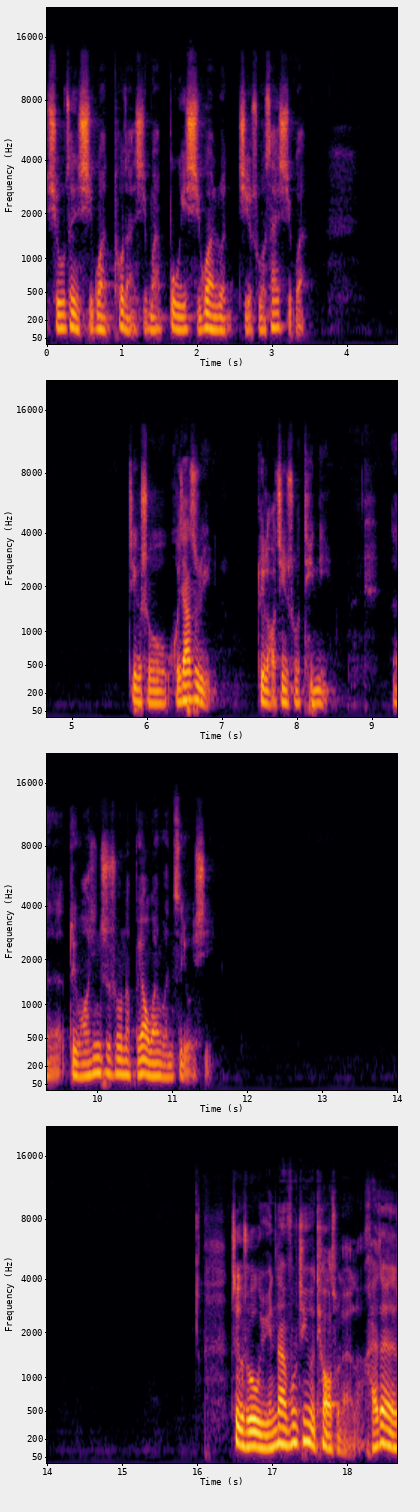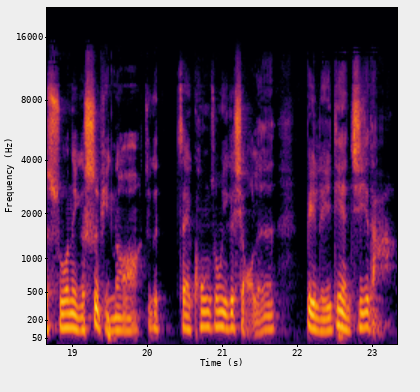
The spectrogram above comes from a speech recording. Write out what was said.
修正习惯，拓展习惯，不为习惯论，解说三习惯。”这个时候回家之旅对老晋说：“挺你。”呃，对王兴之说呢，不要玩文字游戏。这个时候，云淡风轻又跳出来了，还在说那个视频呢啊，这个在空中一个小人被雷电击打，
